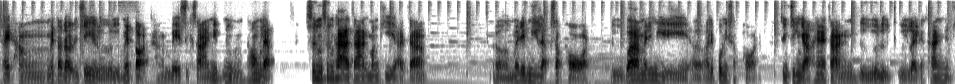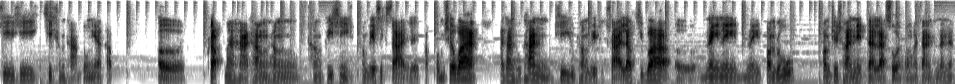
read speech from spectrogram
ใช้ทาง methodology หรือหรือ method ทาง basic science นิดนึงห้อง lab ซึ่งซึ่งถ้าอาจารย์บางทีอาจจะไม่ได้มี lab support หรือว่าไม่ได้มีอะไรพวกนี้ support จริง ๆ อยากให้อาจารย์หรือหรือหรือหลายท่านเนี่ยที่ที่คิดคำถามตรงนี้ครับเอ่อกลับมาหาทางทางทางพีคลินิกทางเบสิกไซด์เลยครับ ผมเชื่อว่าอาจารย์ทุกท่านที่อยู่ทางเบสิกไซด์แล้วคิดว่าเอ่อในในในความรู้ความเชี่ยวชาญในแต่ละส่วนของอาจารย์ทั้งนั้นน่ะ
